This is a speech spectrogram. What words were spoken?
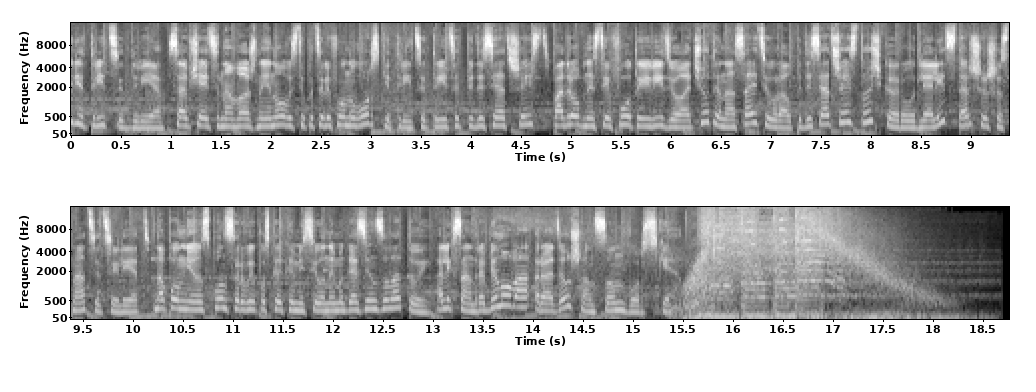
74,32. Сообщайте нам важные новости по телефону Ворске 30 30 56. Подробности, фото и видео отчеты на сайте урал56.ру для лиц старше 16 лет. Напомню, спонсор выпуска комиссионный магазин «Золотой». Александра Белова, радио «Шансон Ворске».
